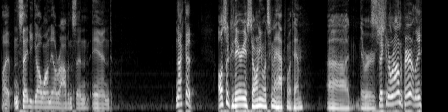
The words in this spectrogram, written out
But instead, you go Wan'Dale Robinson and not good. Also, Kadarius Toney, what's going to happen with him? Uh, there was Sticking around apparently.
